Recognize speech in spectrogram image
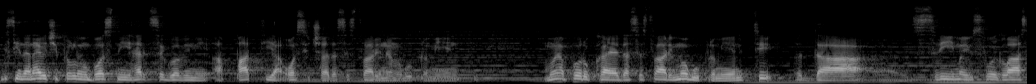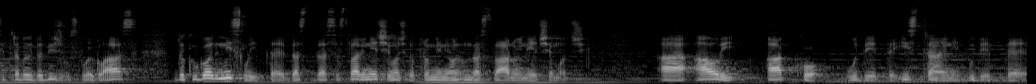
mislim da je najveći problem u Bosni i Hercegovini apatija, osjećaj da se stvari ne mogu promijeniti. Moja poruka je da se stvari mogu promijeniti, da svi imaju svoj glas i trebaju da dižu svoj glas. Dok god mislite da, da se stvari neće moći da promijeni, onda stvarno i neće moći. A, ali ako budete istrajni, budete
